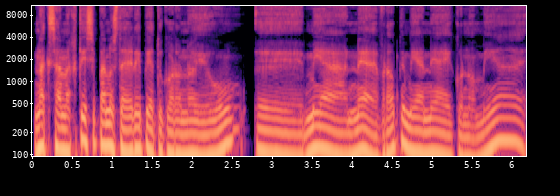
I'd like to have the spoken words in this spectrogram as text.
Να ξαναχτίσει πάνω στα ερήπια του κορονοϊού ε, μια νέα Ευρώπη, μια νέα οικονομία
